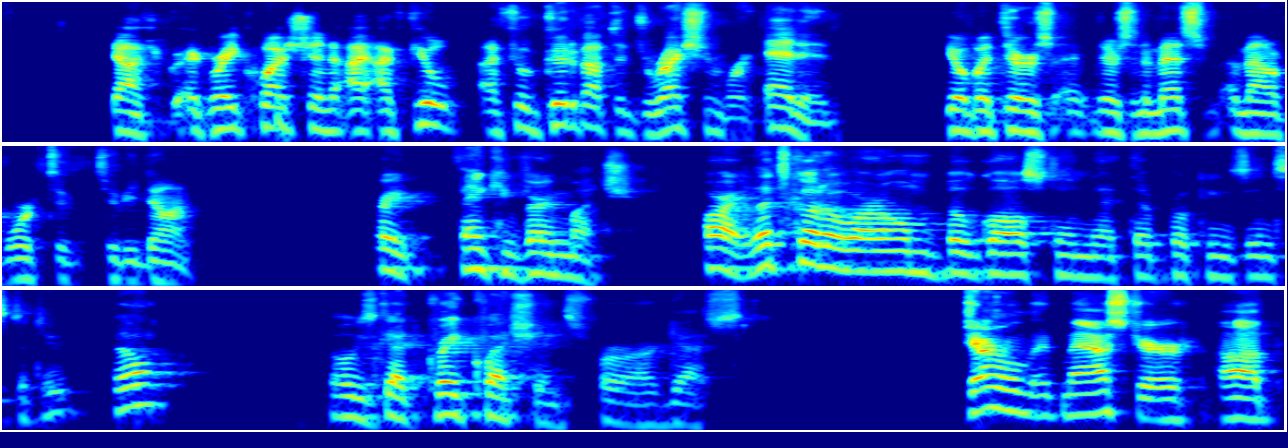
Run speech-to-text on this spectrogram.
gosh, a great question. I, I feel I feel good about the direction we're headed, you know, but there's there's an immense amount of work to, to be done. Great, thank you very much. All right, let's go to our own Bill Galston at the Brookings Institute. Bill, always got great questions for our guests. General McMaster, uh,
